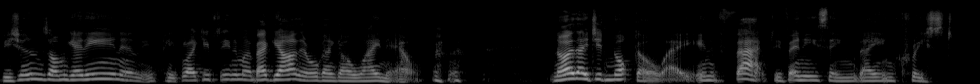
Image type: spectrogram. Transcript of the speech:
visions I'm getting and these people I keep seeing in my backyard, they're all going to go away now. no, they did not go away. In fact, if anything, they increased.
